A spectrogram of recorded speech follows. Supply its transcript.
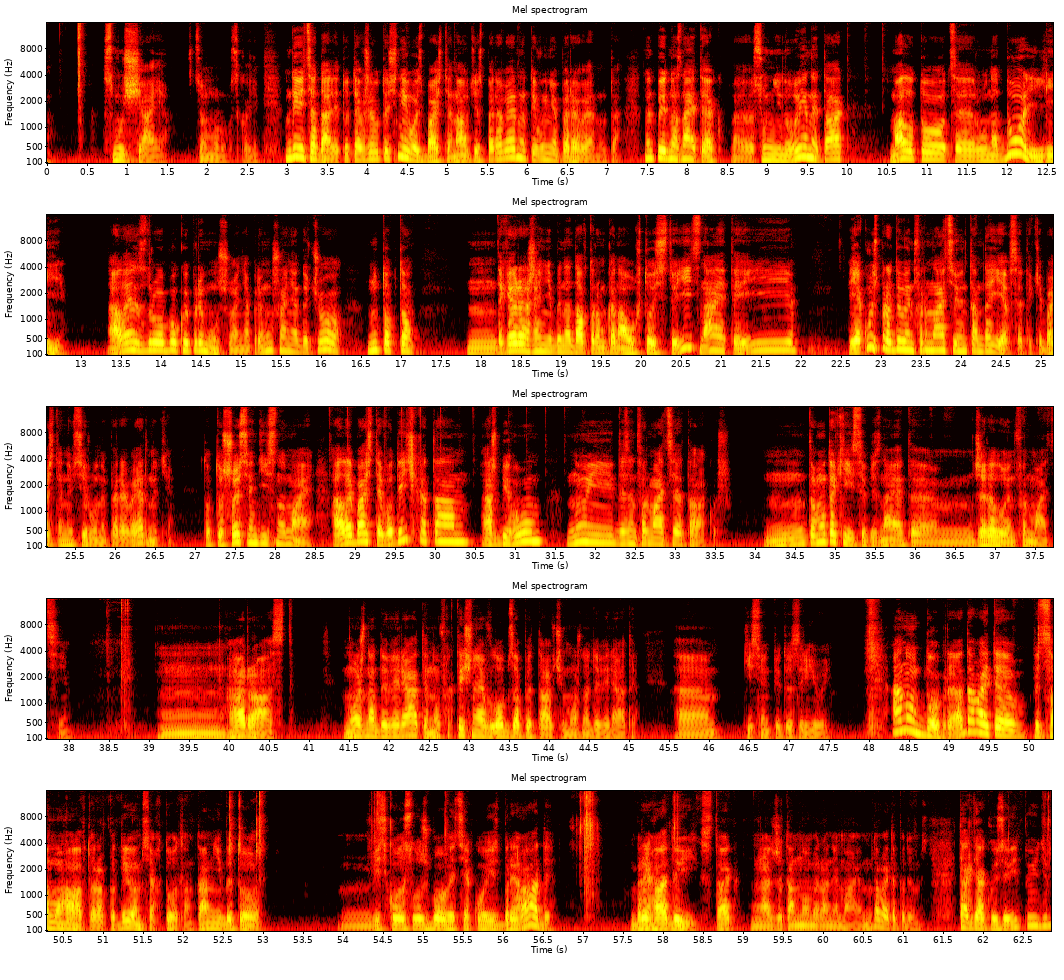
смущає цьому розкладі. Ну, дивіться далі. Тут я вже уточнив, ось бачите, Наутіс перевернутий, Вуня перевернута. Ну, відповідно, знаєте, як е, сумні новини, так. Мало того, це руна долі, але з другого боку і примушування. Примушування до чого? Ну, тобто, таке враження, ніби над автором каналу хтось стоїть, знаєте, і якусь правдиву інформацію він там дає все-таки. Бачите, не всі руни перевернуті. Тобто, щось він дійсно має. Але бачите, водичка там, аж бігом, ну і дезінформація також. Тому такий собі, знаєте, джерело інформації. Гаразд. Можна довіряти. Ну, фактично, я в лоб запитав, чи можна довіряти. Е, якийсь він підозрілий. А ну добре, а давайте від самого автора подивимося, хто там. Там нібито військовослужбовець якоїсь бригади. Бригади X, так? Адже там номера немає. Ну, давайте подивимось. Так, дякую за відповіді.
